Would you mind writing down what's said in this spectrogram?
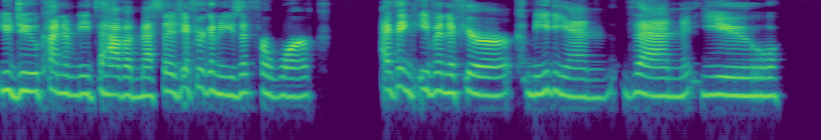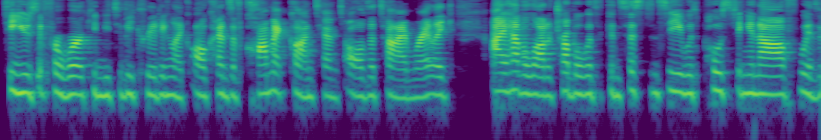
you do kind of need to have a message if you're going to use it for work. I think even if you're a comedian, then you to use it for work, you need to be creating like all kinds of comic content all the time, right? Like I have a lot of trouble with the consistency, with posting enough, with,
